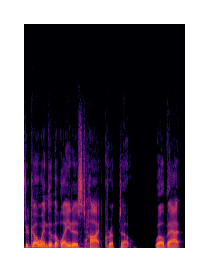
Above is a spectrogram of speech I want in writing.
to go into the latest hot crypto. Well, that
